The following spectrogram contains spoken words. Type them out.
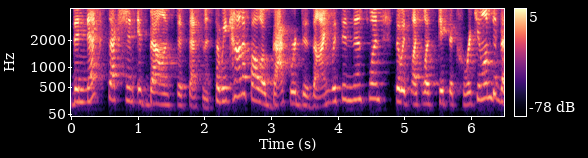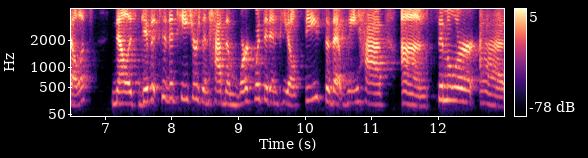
The next section is balanced assessment. So we kind of follow backward design within this one. So it's like, let's get the curriculum developed. Now let's give it to the teachers and have them work with it in PLC so that we have um, similar uh,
